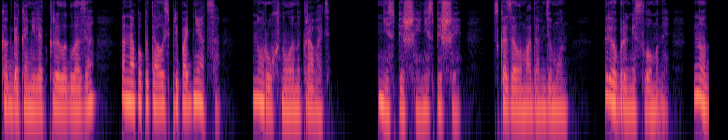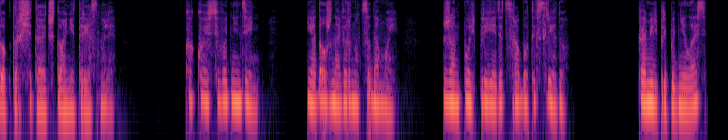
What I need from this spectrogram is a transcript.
Когда Камиль открыла глаза, она попыталась приподняться, но рухнула на кровать. «Не спеши, не спеши», — сказала мадам Дюмон. Ребра не сломаны, но доктор считает, что они треснули. Какой сегодня день? Я должна вернуться домой. Жан-Поль приедет с работы в среду. Камиль приподнялась,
